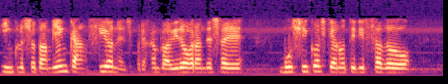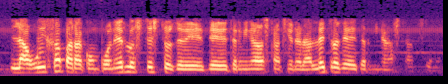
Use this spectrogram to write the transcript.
Incluso también canciones. Por ejemplo, ha habido grandes eh, músicos que han utilizado la Ouija para componer los textos de, de determinadas canciones, las letras de determinadas canciones.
